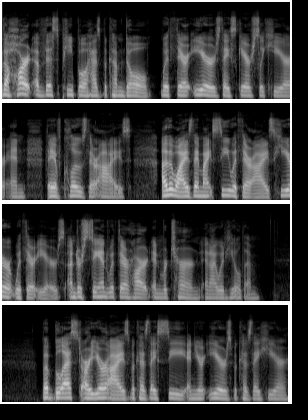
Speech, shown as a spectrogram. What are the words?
the heart of this people has become dull. With their ears they scarcely hear, and they have closed their eyes. Otherwise, they might see with their eyes, hear with their ears, understand with their heart, and return, and I would heal them. But blessed are your eyes because they see, and your ears because they hear.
